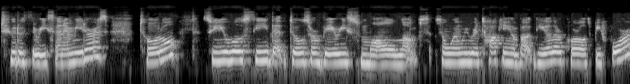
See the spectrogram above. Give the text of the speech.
two to three centimeters total. So you will see that those are very small lumps. So when we were talking about the other corals before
